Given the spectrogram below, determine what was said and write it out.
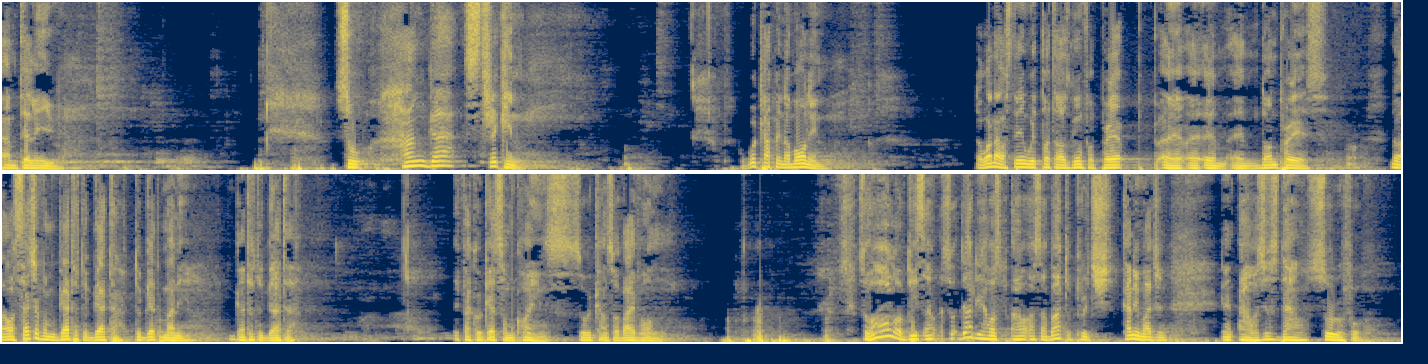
I'm telling you. So, hunger stricken. Wake up in the morning. The one I was staying with thought I was going for prayer, uh, uh, um, um, dawn prayers. No, I was searching from gutter to gutter to get money. Gutter to gutter. If I could get some coins so we can survive on. So all of this, uh, so that day I was, I was about to preach. Can you imagine? Then I was just down, sorrowful.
